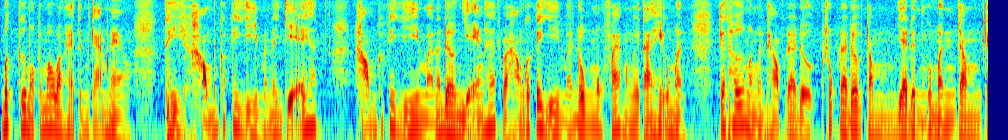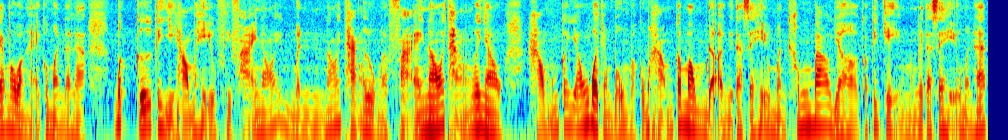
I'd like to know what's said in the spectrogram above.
bất cứ một cái mối quan hệ tình cảm nào, thì không có cái gì mà nó dễ hết không có cái gì mà nó đơn giản hết và không có cái gì mà đùng một phát mà người ta hiểu mình. Cái thứ mà mình học ra được, rút ra được trong gia đình của mình, trong các mối quan hệ của mình đó là bất cứ cái gì không hiểu thì phải nói, mình nói thẳng luôn là phải nói thẳng với nhau. Không có giấu qua trong bụng và cũng không có mong đợi người ta sẽ hiểu mình. Không bao giờ có cái chuyện mà người ta sẽ hiểu mình hết.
